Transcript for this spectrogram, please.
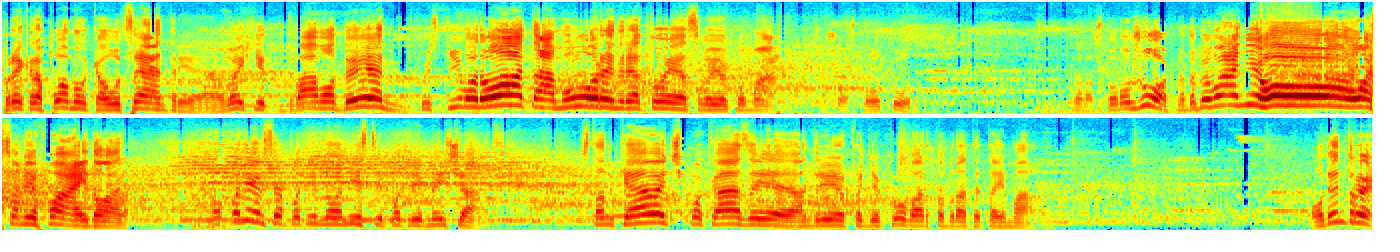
Прикра помилка у центрі. Вихід 2 в 1. Пусті ворота. Мурин рятує свою команду. Шостого туру. Зараз сторожок на добиванні. Гол! Ось вам і Файдор. Опинився в потрібному місці потрібний час. Станкевич показує Андрію Федяку, варто брати тайм-аут. 1-3.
